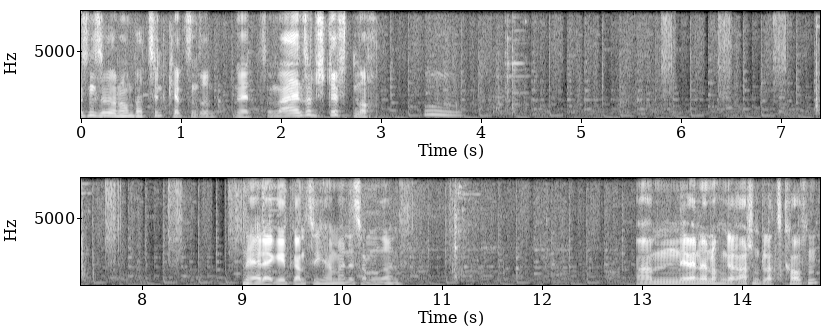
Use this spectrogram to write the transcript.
ein Da sind sogar noch ein paar Zündkerzen drin. Nett. Nein, so ein Stift noch. Uh. Nee, der geht ganz sicher in meine Sammlung rein. Ähm, wir werden ja noch einen Garagenplatz kaufen.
